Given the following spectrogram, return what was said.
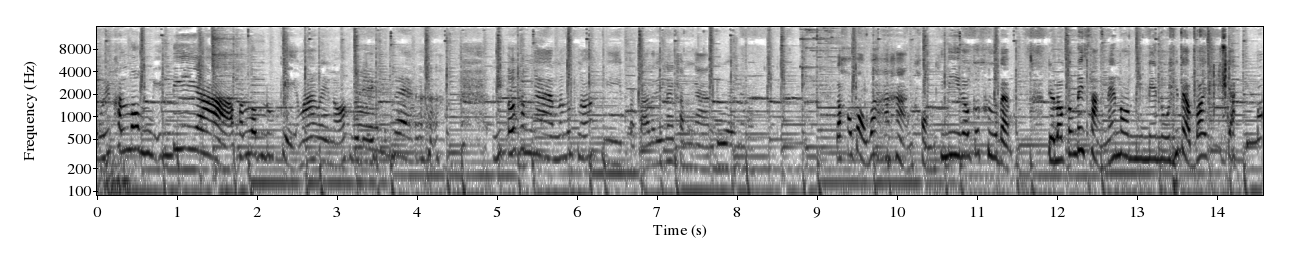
อุ้ยพัดลมอินเดียพัดลมดูเก๋มากเลยเนาะดูดิแม่นี่โต๊ะทำงานนะลูกเนาะ มีป๊าป๊าจะได้นั่งทำงานด้วยนะคะ แล้วเขาบอกว่าอาหารของที่นี่เราก็คือแบบ เดี๋ยวเราต้องได้สั่งแน่นอนมีเมนูที่แบบว่าอยากกินม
